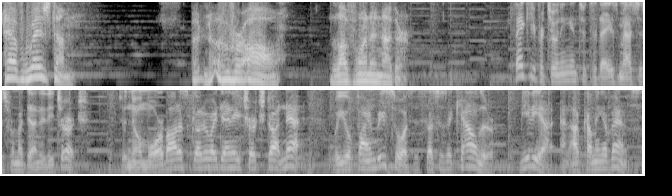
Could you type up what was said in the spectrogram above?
Have wisdom. But overall, love one another. Thank you for tuning in to today's message from Identity Church. To know more about us, go to identitychurch.net, where you'll find resources such as a calendar, media, and upcoming events.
